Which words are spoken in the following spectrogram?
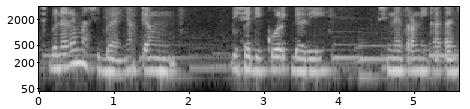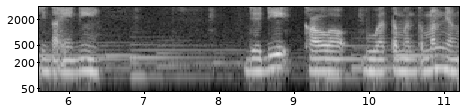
sebenarnya masih banyak yang bisa dikulik dari sinetron ikatan cinta ini. Jadi kalau buat teman-teman yang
